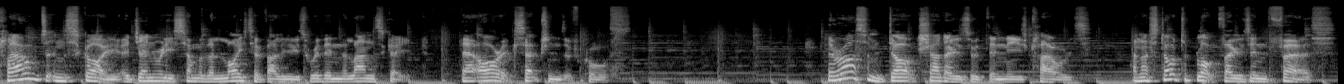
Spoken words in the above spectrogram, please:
Clouds and sky are generally some of the lighter values within the landscape. There are exceptions of course. There are some dark shadows within these clouds, and I start to block those in first.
